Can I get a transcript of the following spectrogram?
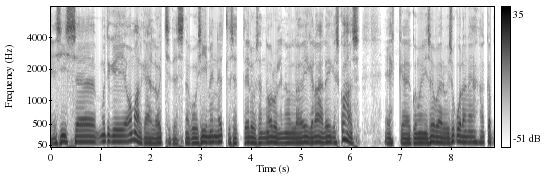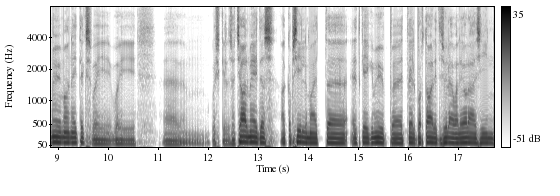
ja siis äh, muidugi omal käel otsides, nagu Siim enne ütles, et elus on oluline olla õigel ajal õiges kohas. ehk kui mõni sõber või sugulane hakkab müüma näiteks või, või Ehm, kuskil sotsiaalmeedias hakkab silma, et, et keegi müüb, et veel portaalides üleval ei ole, siin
